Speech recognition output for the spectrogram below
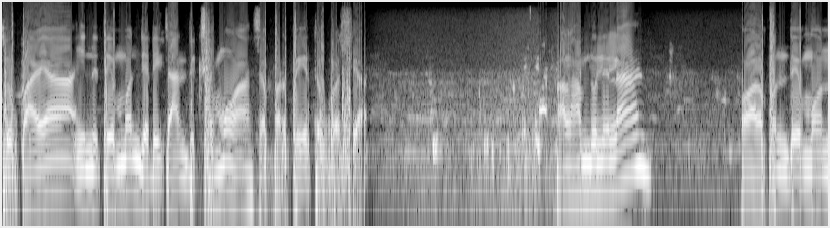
Supaya ini timun jadi cantik semua seperti itu, Bos ya. Alhamdulillah walaupun timun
